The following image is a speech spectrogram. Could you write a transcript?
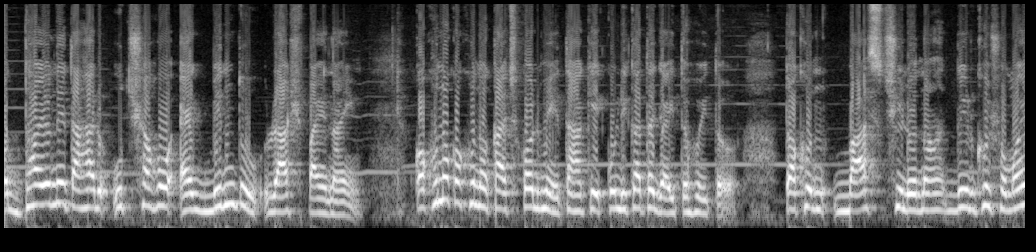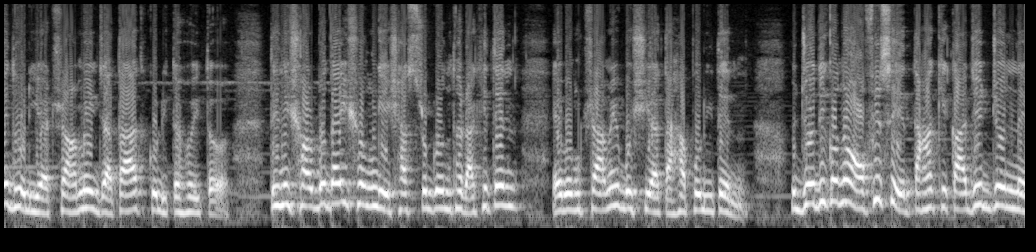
অধ্যয়নে তাহার উৎসাহ এক বিন্দু হ্রাস পায় নাই। কখনো কখনো কাজকর্মে তাহাকে কলিকাতা যাইতে হইত। তখন বাস ছিল না, দীর্ঘ সময় ধরিয়া ট্রামে যাতায়াত করিতে হইত। তিনি সর্বদাই সঙ্গে শাস্ত্রগ্রন্থ রাখিতেন এবং ট্রামে বসিয়া তাহা পড়িতেন। যদি কোনো অফিসে তাহাকে কাজের জন্যে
